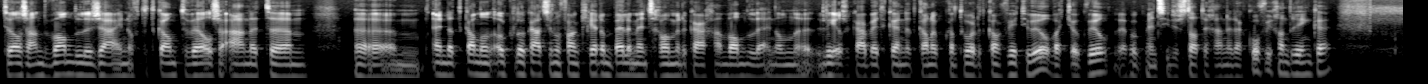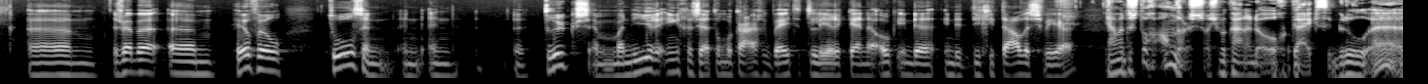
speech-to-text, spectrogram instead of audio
terwijl ze aan het wandelen zijn of dat kan terwijl ze aan het um, Um, en dat kan dan ook locatie onafhankelijk. Dan bellen mensen gewoon met elkaar gaan wandelen. En dan uh, leren ze elkaar beter kennen. Dat kan op kantoor, dat kan virtueel, wat je ook wil. We hebben ook mensen die de stad in gaan en daar koffie gaan drinken. Um, dus we hebben um, heel veel tools en, en, en uh, trucs en manieren ingezet om elkaar eigenlijk beter te leren kennen. Ook in de, in de digitale sfeer. Ja, maar het is toch anders als je elkaar naar de ogen kijkt. Ik bedoel, hè,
